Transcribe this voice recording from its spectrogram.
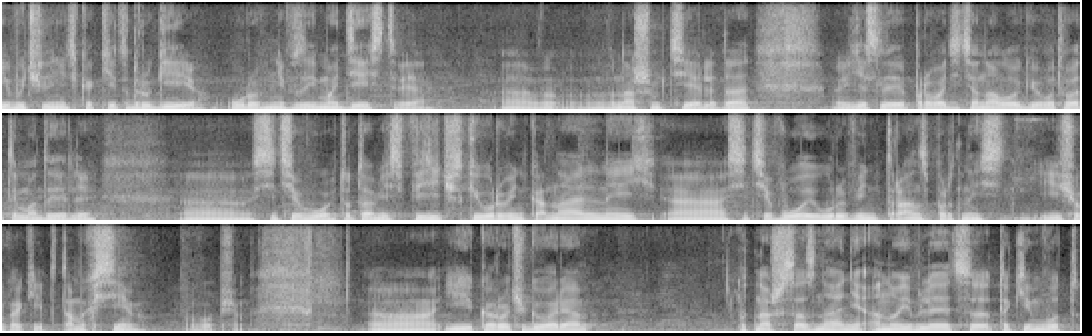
и вычленить какие-то другие уровни взаимодействия э, в, в нашем теле. Да? Если проводить аналогию вот в этой модели э, сетевой, то там есть физический уровень, канальный, э, сетевой уровень, транспортный, и еще какие-то, там их семь, в общем. И, короче говоря, вот наше сознание, оно является таким вот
